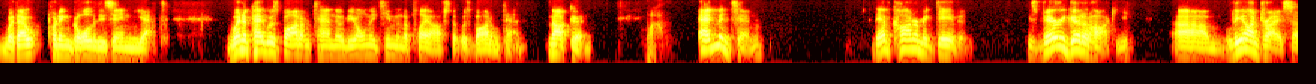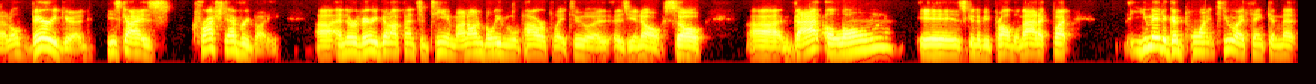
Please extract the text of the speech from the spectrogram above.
without putting goalies in yet. Winnipeg was bottom 10. They're the only team in the playoffs that was bottom 10. Not good. Wow. Edmonton, they have Connor McDavid. He's very good at hockey. Um, Leon Draisaitl, very good. These guys crushed everybody. Uh, and they're a very good offensive team, an unbelievable power play too, as you know. So uh, that alone is going to be problematic. But you made a good point too, I think, in that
